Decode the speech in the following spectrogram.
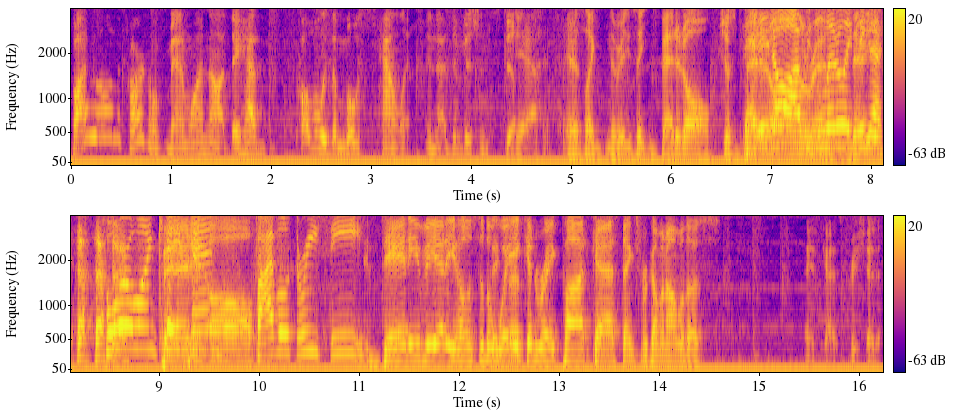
buy low on the Cardinals, man. Why not? They have probably the most talent in that division still. Yeah. It's like nobody's like bet it all. Just bet, bet it all. all I was literally thinking 401k pen, 503c. Danny Vietti, host of the Thanks, Wake man. and Rake podcast. Thanks for coming on with us. Thanks, guys. Appreciate it.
